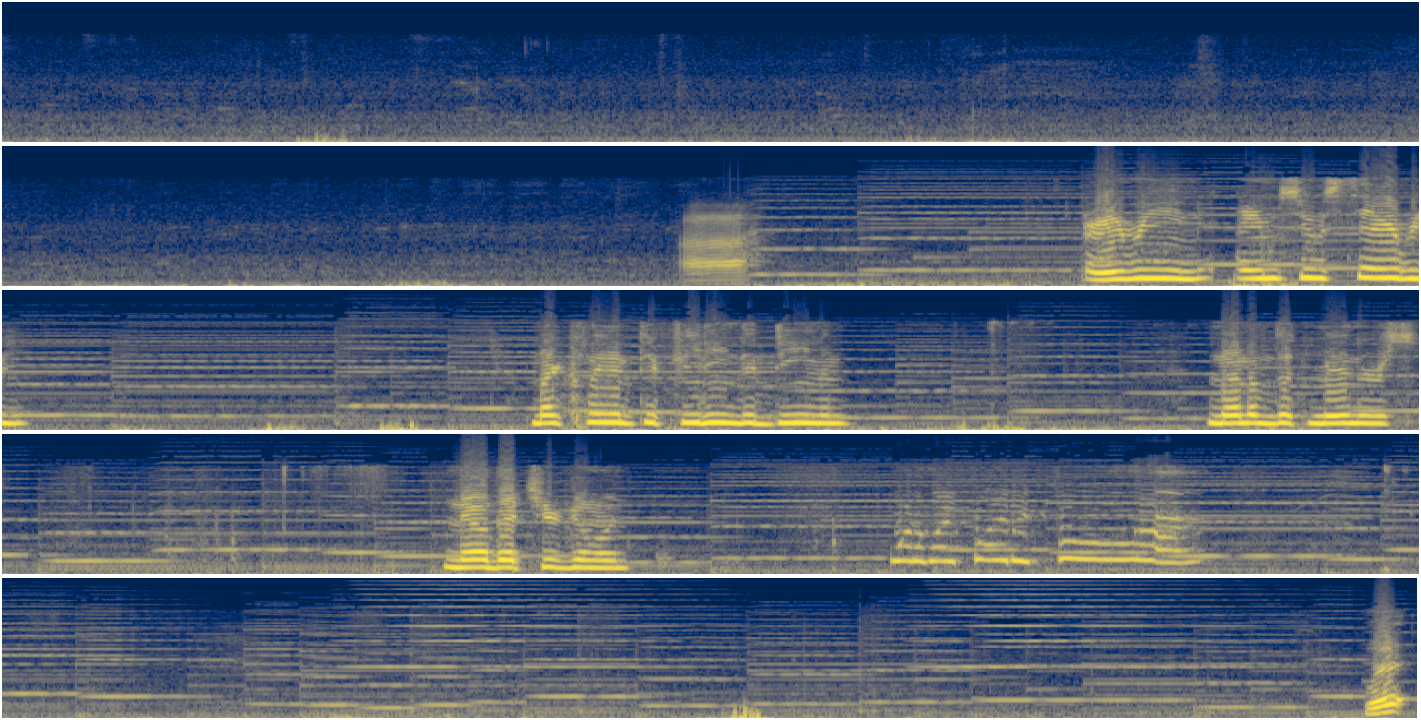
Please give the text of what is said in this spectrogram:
Uh, Irene, I'm so sorry. My clan defeating the demon. None of that matters. Now that you're gone. what am I fighting for? What?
